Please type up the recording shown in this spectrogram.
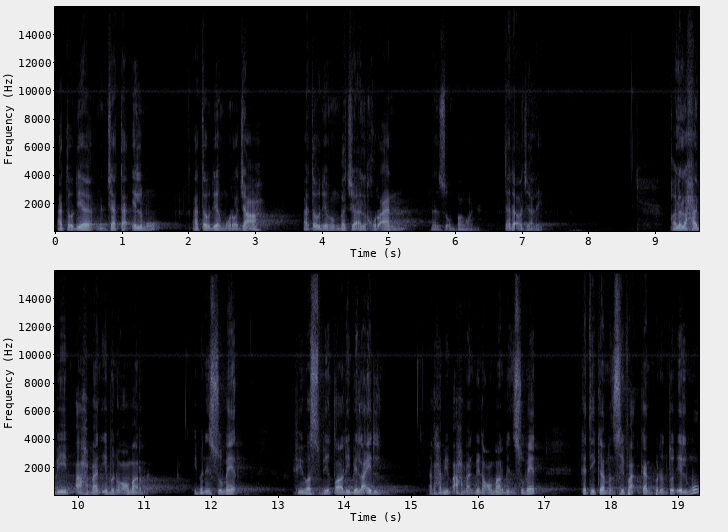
atau dia mencatat ilmu atau dia murajaah atau dia membaca al-Quran dan seumpamanya. Tak ada wajah lain. Qala al-Habib Ahmad ibn Umar ibn Sumair fi wasfi talib al-ilm. Al-Habib Ahmad bin Umar bin Sumair ketika mensifatkan penuntut ilmu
